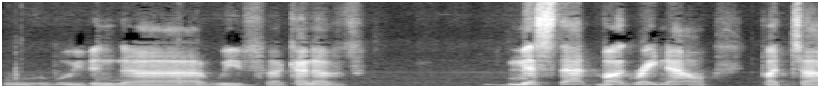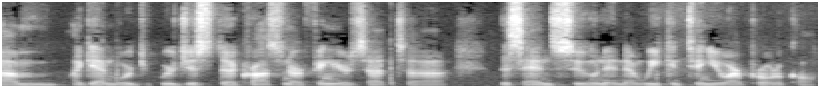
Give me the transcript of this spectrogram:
we've been, uh, we've uh, kind of missed that bug right now But um, again, we're we're just uh, crossing our fingers that uh, this ends soon, and then we continue our protocol.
